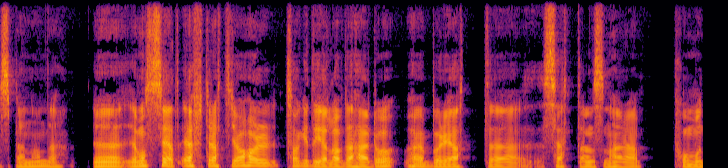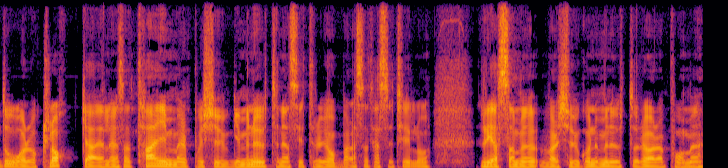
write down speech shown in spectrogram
Spännande. Eh, jag måste säga att efter att jag har tagit del av det här, då har jag börjat eh, sätta en sån här eh, pomodoro-klocka eller en sån timer på 20 minuter när jag sitter och jobbar så att jag ser till att resa mig var 20 minut och röra på mig.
